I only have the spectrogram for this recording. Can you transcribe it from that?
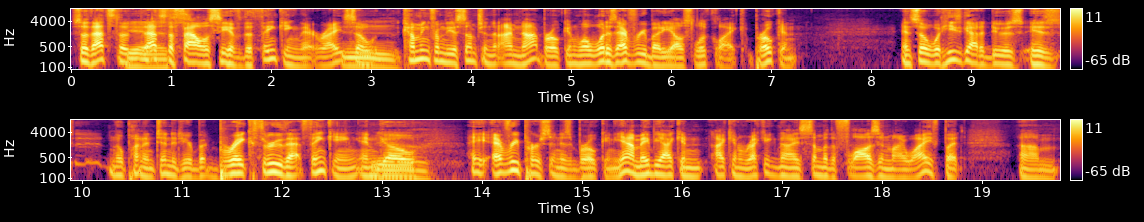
So that's the that's the fallacy of the thinking there, right? So mm. coming from the assumption that I'm not broken, well, what does everybody else look like? Broken. And so what he's got to do is is no pun intended here, but break through that thinking and go, hey, every person is broken. Yeah, maybe I can I can recognize some of the flaws in my wife, but um,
